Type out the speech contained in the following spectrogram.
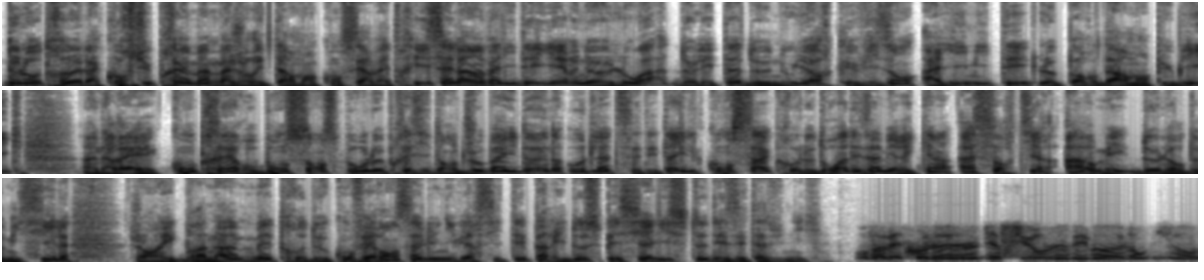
De l'autre, la Cour suprême, majoritairement conservatrice, elle a invalidé hier une loi de l'État de New York visant à limiter le port d'armes en public. Un arrêt contraire au bon sens pour le président Joe Biden. Au-delà de cet État, il consacre le droit des Américains à sortir armés de leur domicile. Jean-Éric Brana, maître de conférence à l'Université Paris 2, spécialiste des États-Unis. On va mettre bien sûr le bémol en disant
